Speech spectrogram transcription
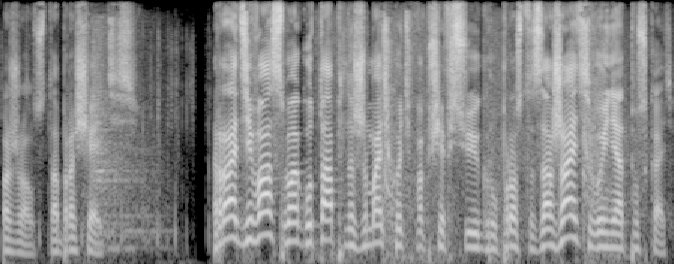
Пожалуйста, обращайтесь. Ради вас могу tab нажимать хоть вообще всю игру. Просто зажать его и не отпускать.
